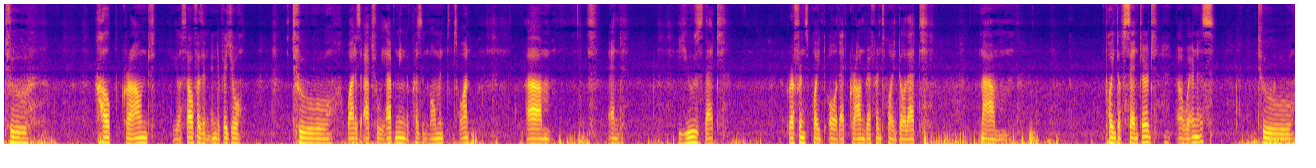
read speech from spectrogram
to help ground yourself as an individual to what is actually happening in the present moment and so on. Um, and use that reference point or that ground reference point or that um, point of centered awareness to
